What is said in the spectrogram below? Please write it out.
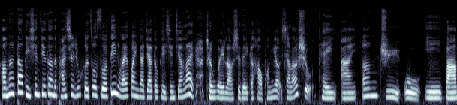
好，那到底现阶段的盘势如何做锁定？来，欢迎大家都可以先加 like，，成为老师的一个好朋友，小老鼠 K I N G 五一八，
